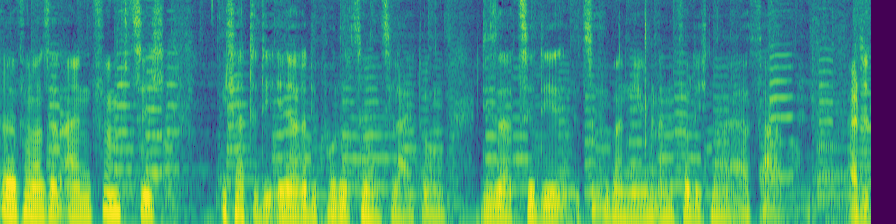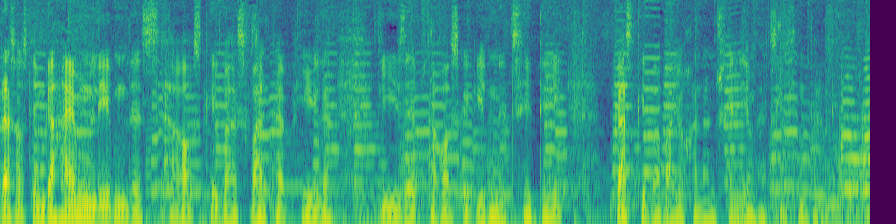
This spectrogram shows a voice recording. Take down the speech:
äh, von 1951. Ich hatte die Ehre, die Produktionsleitung dieser CD zu übernehmen, eine völlig neue Erfahrung. Also das aus dem geheimen Leben des Herausgebers Walter Pehle, die selbst herausgegebene CD. Gastgeber war Johann Schellium. Herzlichen Dank.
